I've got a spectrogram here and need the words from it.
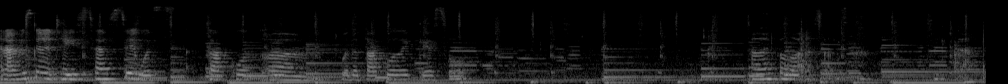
And I'm just gonna taste test it with taco, um, with a taco de queso. I like a lot of salsa. Look at that.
